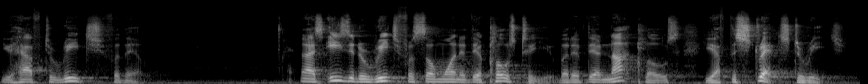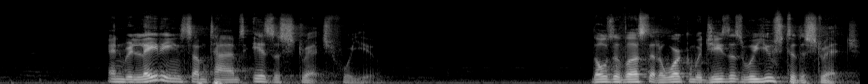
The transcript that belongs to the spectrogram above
you have to reach for them. Now, it's easy to reach for someone if they're close to you, but if they're not close, you have to stretch to reach. And relating sometimes is a stretch for you. Those of us that are working with Jesus, we're used to the stretch.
